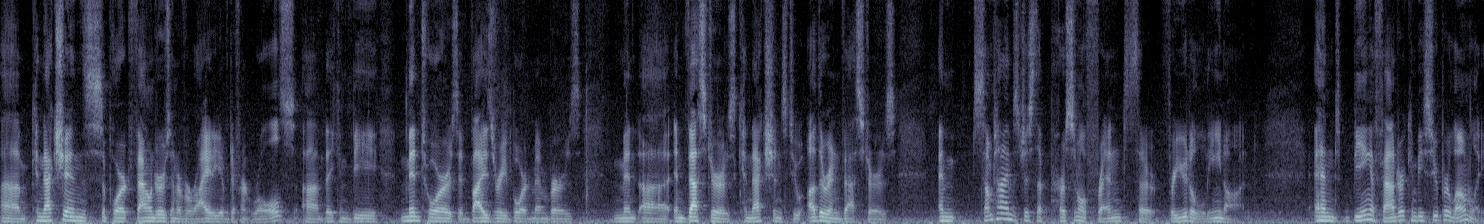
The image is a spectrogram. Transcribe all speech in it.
Um, connections support founders in a variety of different roles. Um, they can be mentors, advisory board members, uh, investors, connections to other investors and sometimes just a personal friend to, for you to lean on. And being a founder can be super lonely,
